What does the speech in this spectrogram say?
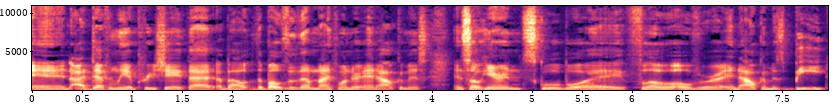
and I definitely appreciate that about the both of them, Ninth Wonder and Alchemist. And so hearing Schoolboy flow over an Alchemist beat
